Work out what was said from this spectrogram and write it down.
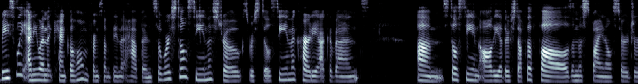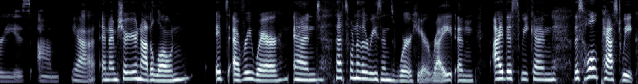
basically anyone that can't go home from something that happened. So we're still seeing the strokes, we're still seeing the cardiac events um, still seeing all the other stuff, the falls and the spinal surgeries. Um, yeah, and I'm sure you're not alone. It's everywhere. And that's one of the reasons we're here, right? And I, this weekend, this whole past week,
